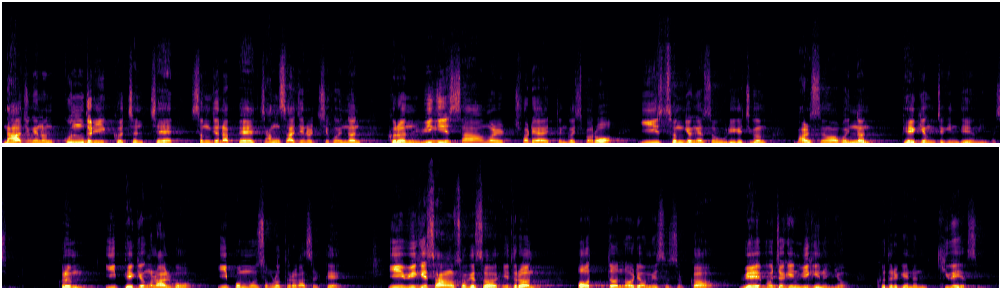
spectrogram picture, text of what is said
나중에는 꾼들이 그 전체 성전 앞에 장사진을 치고 있는 그런 위기 상황을 초래했던 것이 바로 이 성경에서 우리에게 지금 말씀하고 있는 배경적인 내용인 것입니다. 그럼 이 배경을 알고 이 본문 속으로 들어갔을 때 이 위기 상황 속에서 이들은 어떤 어려움이 있었을까? 외부적인 위기는요, 그들에게는 기회였습니다.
